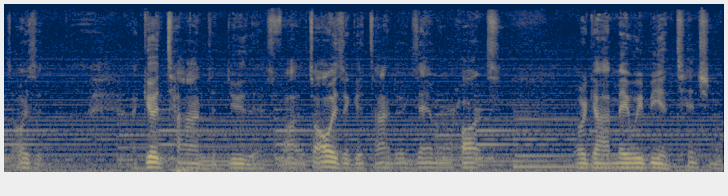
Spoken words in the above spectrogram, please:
it's always a good time to do this, Father. It's always a good time to examine our hearts. Lord God, may we be intentional.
